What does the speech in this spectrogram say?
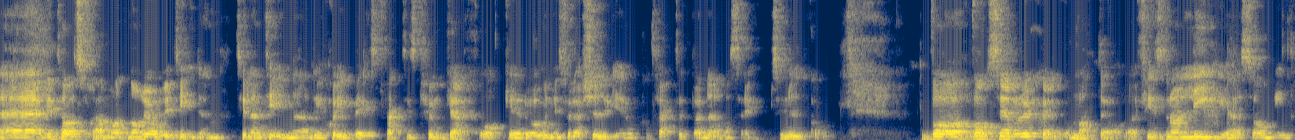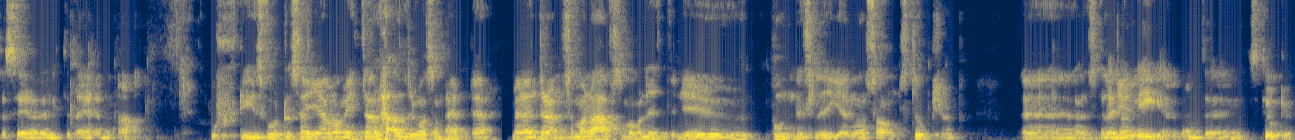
Eh, vi tar oss framåt några år i tiden till en tid när din skidväxt faktiskt funkar och eh, du har hunnit fylla 20 och kontraktet börjar närma sig sin utgång. Var, var ser du dig själv om något år? Finns det någon liga som intresserar dig lite mer än en annan? Usch, det är ju svårt att säga. Man vet aldrig vad som händer. Men en dröm som man har haft som man var liten, det är ju Bundesliga eller någon sån storklubb. Eh, Eller någon liga? Det var inte en storklubb.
